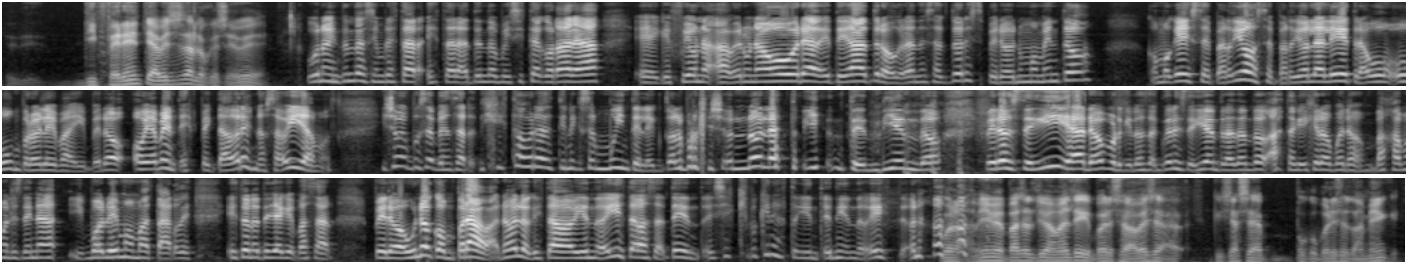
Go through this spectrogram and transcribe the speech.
diferente a veces a lo que se ve. Uno intenta siempre estar, estar atento. Me hiciste acordar a eh, que fui a, una- a ver una obra de teatro, grandes actores, pero en un momento como que se perdió, se perdió la letra, hubo, hubo un problema ahí. Pero obviamente, espectadores no sabíamos. Y yo me puse a pensar, dije, esta obra tiene que ser muy intelectual porque yo no la estoy entendiendo. pero seguía, ¿no? Porque los actores seguían tratando hasta que dijeron, bueno, bajamos la escena y volvemos más tarde. Esto no tenía que pasar. Pero uno compraba, ¿no? Lo que estaba viendo ahí, estabas atento. Y decías, ¿por qué no estoy entendiendo esto? ¿no? Bueno, a mí me pasa últimamente que por eso a veces, quizás sea poco por eso también, que,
